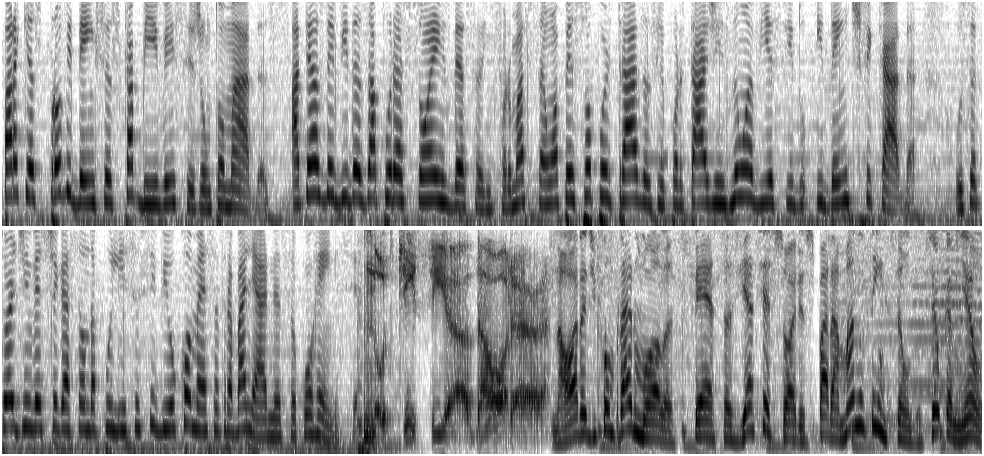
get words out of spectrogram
para que as providências cabíveis sejam tomadas. Até as devidas apurações dessa informação, a pessoa por trás das reportagens não havia sido identificada. O setor de investigação da Polícia Civil começa a trabalhar nessa ocorrência. Notícia da hora. Na hora de comprar molas, peças e acessórios para a manutenção do seu caminhão,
